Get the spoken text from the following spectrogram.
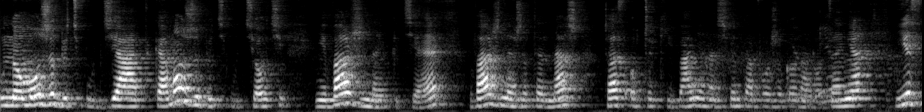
No może być u dziadka, może być u cioci, nieważne gdzie, ważne, że ten nasz czas oczekiwania na święta Bożego Narodzenia jest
